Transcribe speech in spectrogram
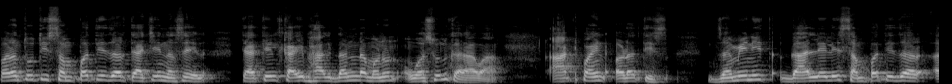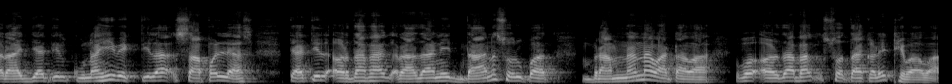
परंतु ती संपत्ती जर त्याची नसेल त्यातील काही भाग दंड म्हणून वसूल करावा. आठ पॉईंट अडतीस. जमिनीत गाळलेली संपत्ती जर राज्यातील कुणाही व्यक्तीला सापडल्यास त्यातील अर्धा भाग राजाने दान स्वरूपात ब्राह्मणांना वाटावा व अर्धा भाग स्वतःकडे ठेवावा.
